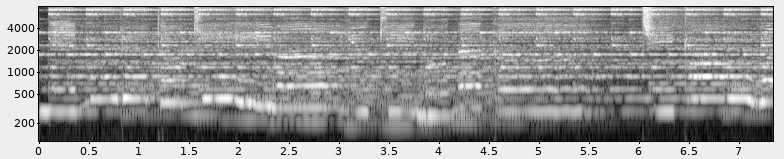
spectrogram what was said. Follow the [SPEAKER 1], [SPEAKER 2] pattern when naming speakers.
[SPEAKER 1] 眠る時は雪の中。違う私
